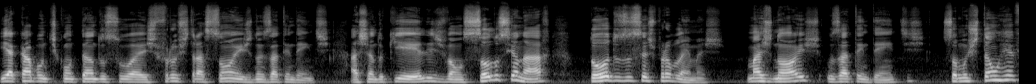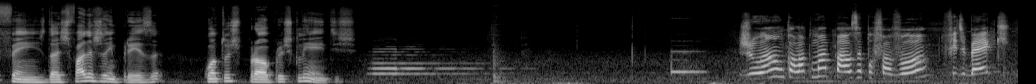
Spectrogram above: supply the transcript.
e acabam descontando suas frustrações nos atendentes, achando que eles vão solucionar todos os seus problemas. Mas nós, os atendentes, somos tão reféns das falhas da empresa quanto os próprios clientes. João, coloca uma pausa, por favor. Feedback.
